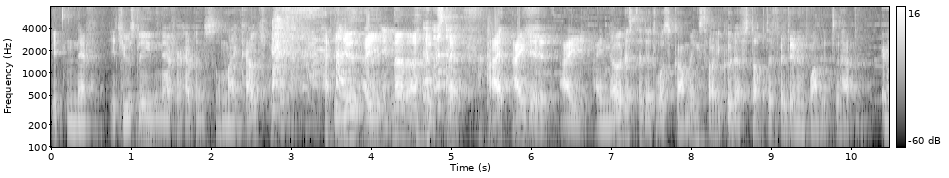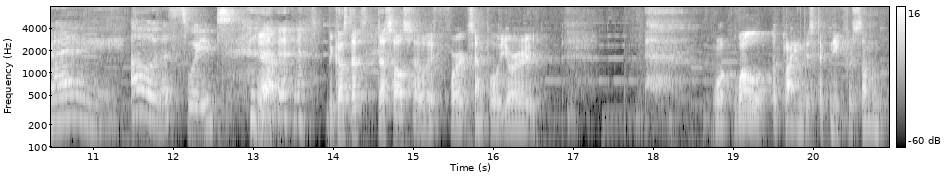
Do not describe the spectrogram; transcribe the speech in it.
it never. It usually never happens on my couch because I, I no no it's not. I I did it. I I noticed that it was coming, so I could have stopped if I didn't want it to happen. Right. Oh, that's sweet. Yeah, because that's that's also if, for example, you're wh- while applying this technique for some.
